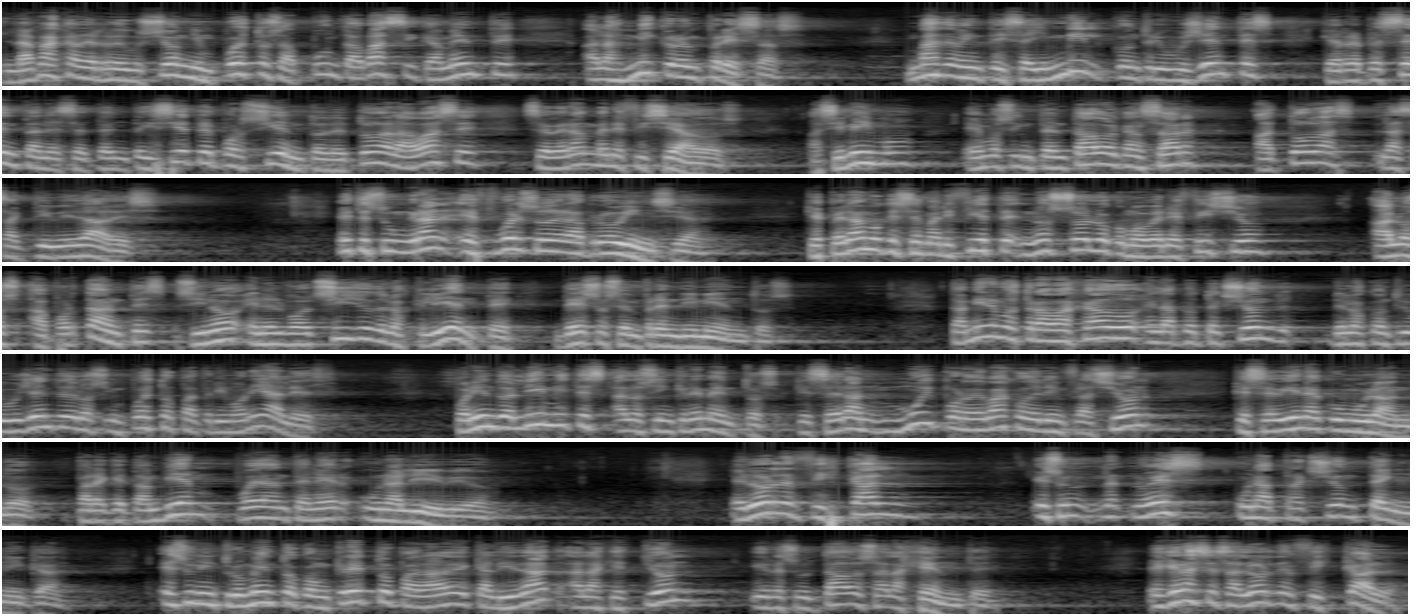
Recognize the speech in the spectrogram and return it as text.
la baja de reducción de impuestos apunta básicamente a las microempresas, más de 26.000 contribuyentes que representan el 77% de toda la base, se verán beneficiados. Asimismo, hemos intentado alcanzar a todas las actividades. Este es un gran esfuerzo de la provincia, que esperamos que se manifieste no solo como beneficio a los aportantes, sino en el bolsillo de los clientes de esos emprendimientos. También hemos trabajado en la protección de los contribuyentes de los impuestos patrimoniales, poniendo límites a los incrementos que serán muy por debajo de la inflación que se viene acumulando, para que también puedan tener un alivio. El orden fiscal no es una abstracción técnica, es un instrumento concreto para darle calidad a la gestión y resultados a la gente. Es gracias al orden fiscal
